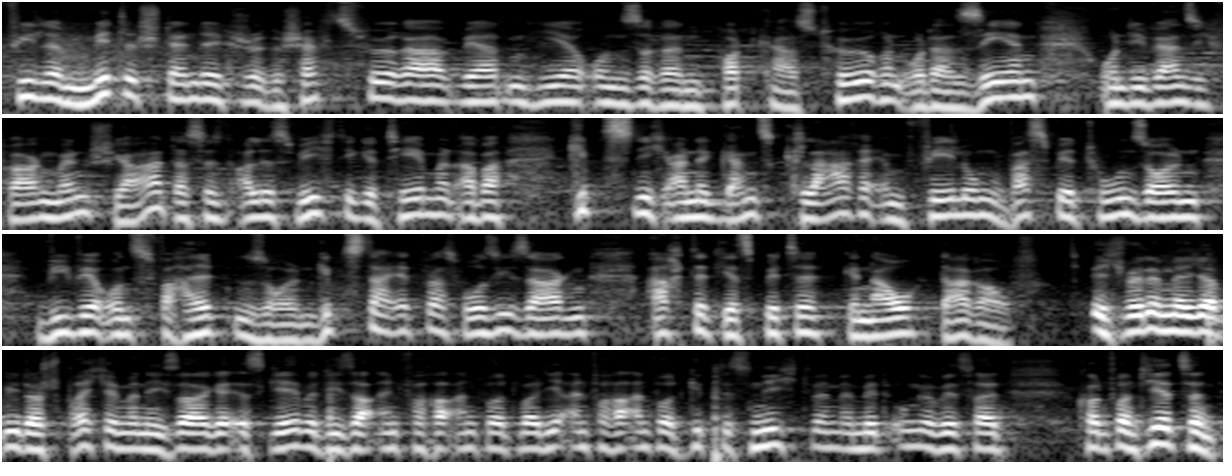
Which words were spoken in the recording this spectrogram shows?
viele mittelständische Geschäftsführer werden hier unseren Podcast hören oder sehen und die werden sich fragen, Mensch, ja, das sind alles wichtige Themen, aber gibt es nicht eine ganz klare Empfehlung, was wir tun sollen, wie wir uns verhalten sollen? Gibt es da etwas, wo Sie sagen, achtet jetzt bitte genau darauf? Ich würde mir ja widersprechen, wenn ich sage, es gäbe diese einfache Antwort, weil die einfache Antwort gibt es nicht, wenn wir mit Ungewissheit konfrontiert sind.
